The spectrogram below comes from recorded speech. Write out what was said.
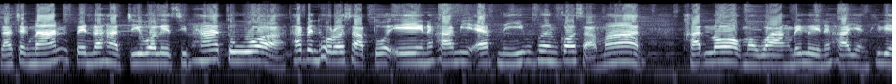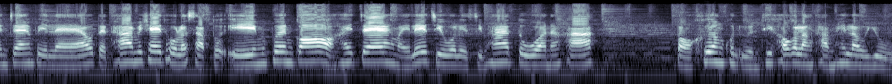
หลังจากนั้นเป็นรหัส G Wallet 15 ตัว ถ้าเป็นโทรศัพท์ตัวเองนะคะ มีแอปนี้เพื่อนๆก็สามารถคัดลอกมาวางได้เลยนะคะ อย่างที่เรียนแจ้งไปแล้ว แต่ถ้าไม่ใช่โทรศัพท์ตัวเองเพื่อนๆก็ให้แจ้งหมายเลข G Wallet 15 ตัวนะคะ ต่อเครื่องคนอื่นที่เขากำลังทำให้เราอยู่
